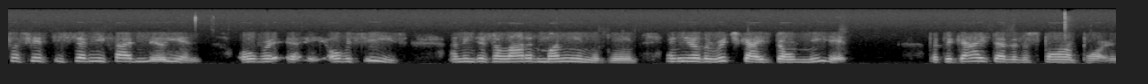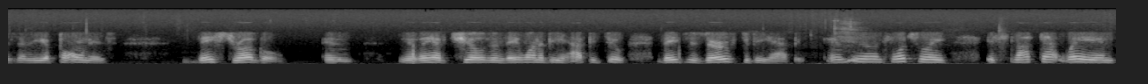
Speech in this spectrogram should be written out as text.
for 50, 75 million over uh, overseas. I mean, there's a lot of money in the game, and you know the rich guys don't need it, but the guys that are the sparring partners and the opponents, they struggle, and you know, they have children. They want to be happy too. They deserve to be happy. And you know, unfortunately, it's not that way. And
